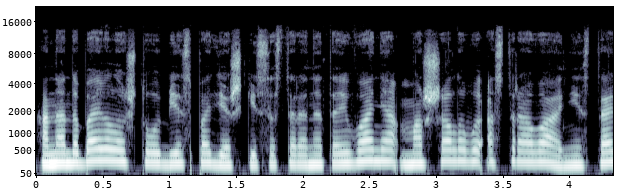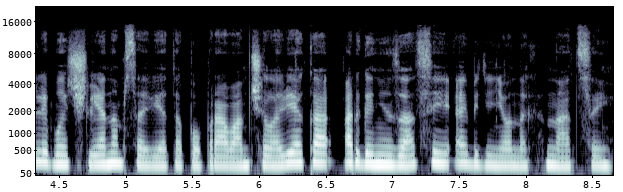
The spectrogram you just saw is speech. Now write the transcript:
Она добавила, что без поддержки со стороны Тайваня Маршаловы острова не стали бы членом Совета по правам человека Организации Объединенных Наций.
